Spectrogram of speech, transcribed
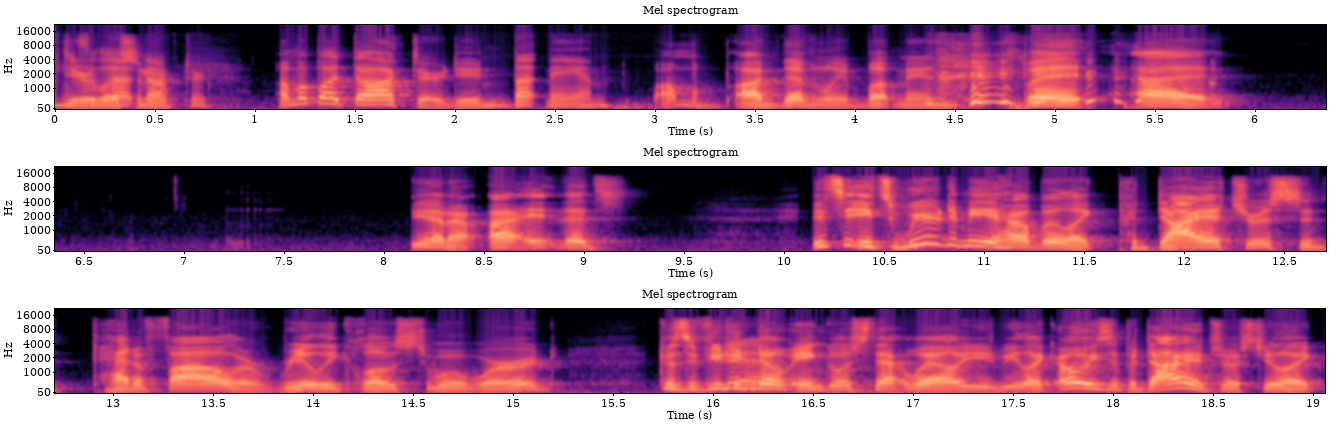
dear listener. doctor. I'm a butt doctor, dude. Butt man. I'm a, I'm definitely a butt man, but uh, you know, I that's it's it's weird to me how but like podiatrist and pedophile are really close to a word Because if you didn't Yeah. know English that well, you'd be like, "Oh, he's a podiatrist." You're like,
